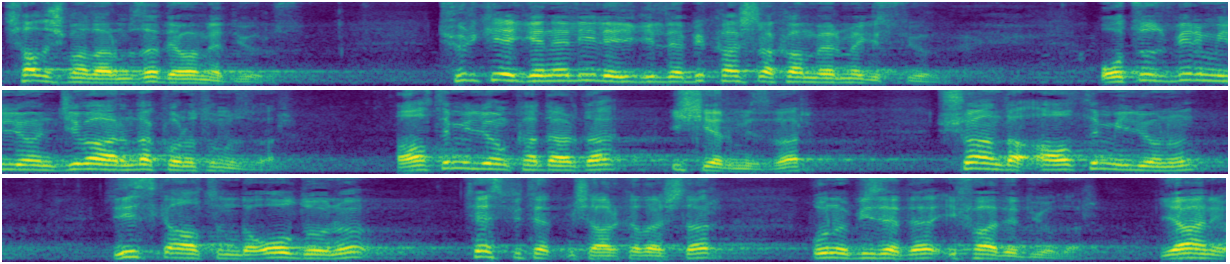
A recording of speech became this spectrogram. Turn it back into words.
çalışmalarımıza devam ediyoruz. Türkiye geneliyle ilgili de birkaç rakam vermek istiyorum. 31 milyon civarında konutumuz var. 6 milyon kadar da iş yerimiz var. Şu anda 6 milyonun risk altında olduğunu tespit etmiş arkadaşlar. Bunu bize de ifade ediyorlar. Yani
